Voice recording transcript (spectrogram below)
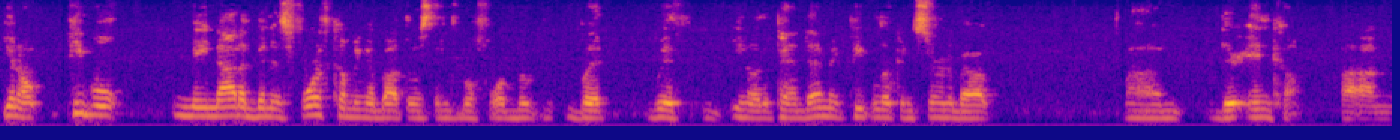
you know, people may not have been as forthcoming about those things before, but but with you know the pandemic, people are concerned about um, their income, um,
